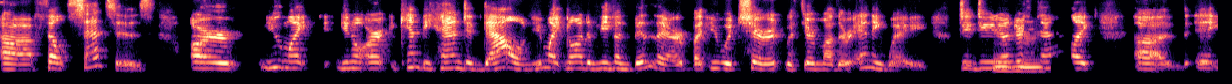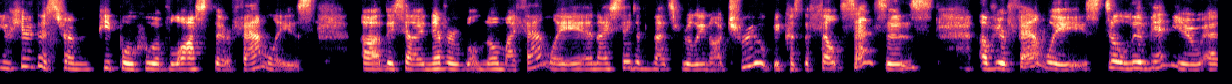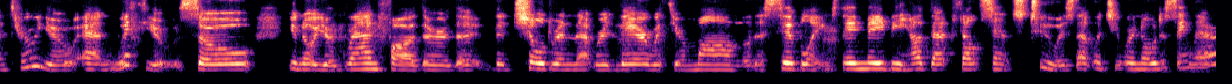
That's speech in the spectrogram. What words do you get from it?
uh, felt senses are you might you know are can be handed down. You might not have even been there but you would share it with your mother anyway. Do, do you mm-hmm. understand? Like uh, you hear this from people who have lost their families uh, they say, I never will know my family. And I say to them, that's really not true because the felt senses of your family still live in you and through you and with you. So, you know, your grandfather, the, the children that were there with your mom, the siblings, they maybe had that felt sense too. Is that what you were noticing there?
